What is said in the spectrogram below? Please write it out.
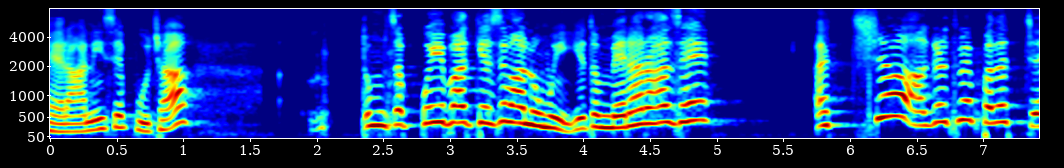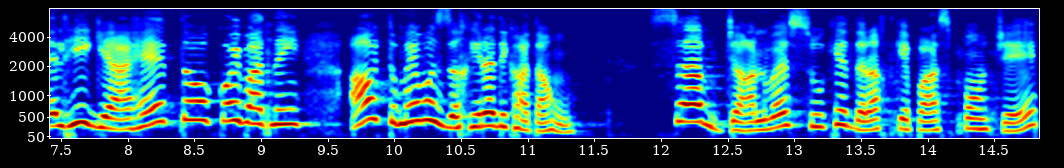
حیرانی سے پوچھا، تم سب کو یہ بات کیسے معلوم ہوئی؟ یہ تو میرا راز ہے۔ اچھا اگر تمہیں پتہ چل ہی گیا ہے تو کوئی بات نہیں۔ آؤ تمہیں وہ ذخیرہ دکھاتا ہوں۔ سب جانور سوکھے درخت کے پاس پہنچے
